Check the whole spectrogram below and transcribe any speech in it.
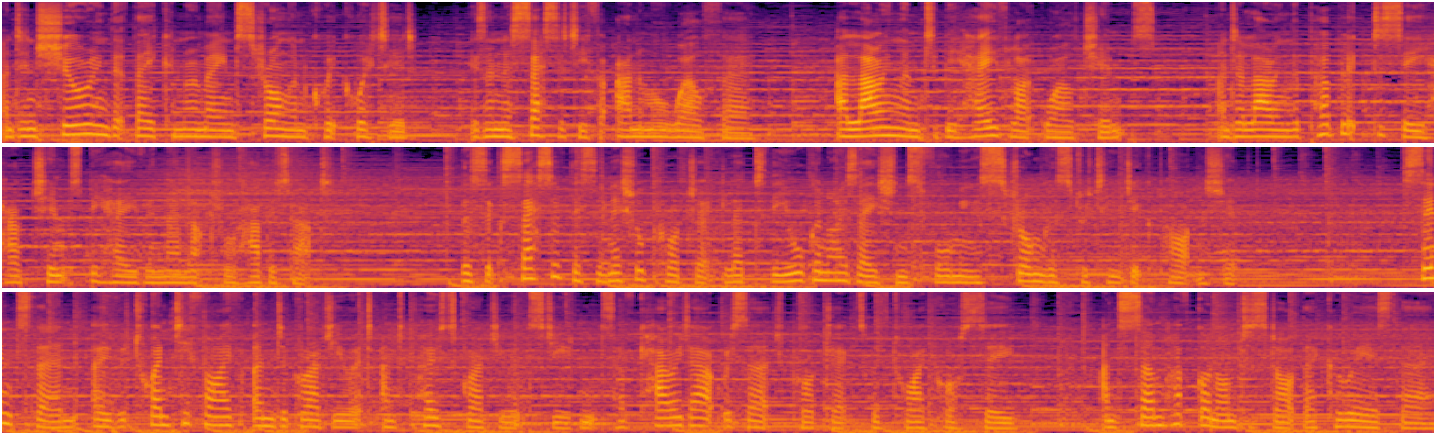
and ensuring that they can remain strong and quick witted is a necessity for animal welfare, allowing them to behave like wild chimps and allowing the public to see how chimps behave in their natural habitat. The success of this initial project led to the organisations forming a stronger strategic partnership. Since then, over 25 undergraduate and postgraduate students have carried out research projects with Twycross Zoo, and some have gone on to start their careers there.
